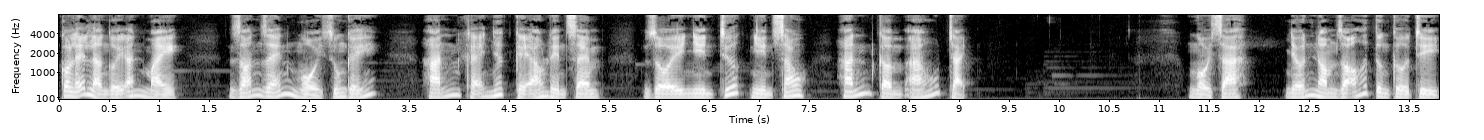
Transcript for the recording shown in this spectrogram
có lẽ là người ăn mày, rón rén ngồi xuống ghế. Hắn khẽ nhấc cái áo lên xem, rồi nhìn trước nhìn sau, hắn cầm áo chạy. Ngồi xa, nhớ nằm rõ từng cử chỉ.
